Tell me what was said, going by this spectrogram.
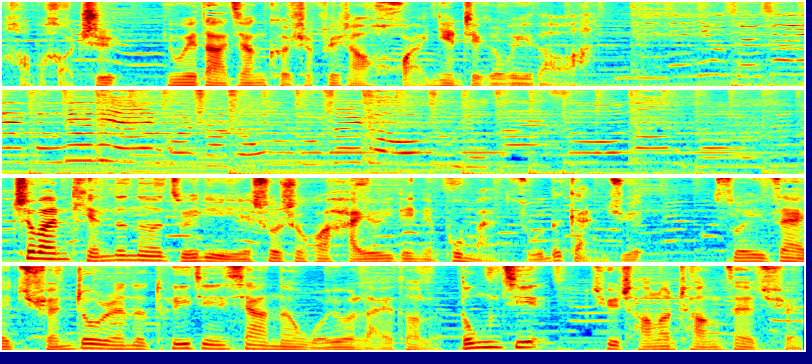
好不好吃，因为大江可是非常怀念这个味道啊。吃完甜的呢，嘴里说实话还有一点点不满足的感觉，所以在泉州人的推荐下呢，我又来到了东街，去尝了尝在泉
